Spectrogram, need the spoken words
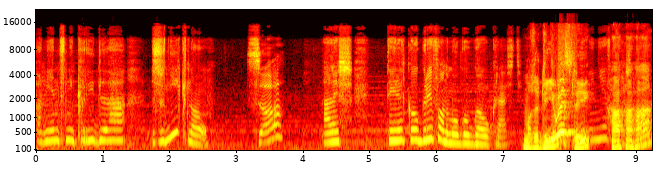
Pamiętnik Riddla zniknął. Co? Ależ tylko Gryfon mógł go ukraść. Może Ginny Wesley? Nie Ha, ha, ha.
